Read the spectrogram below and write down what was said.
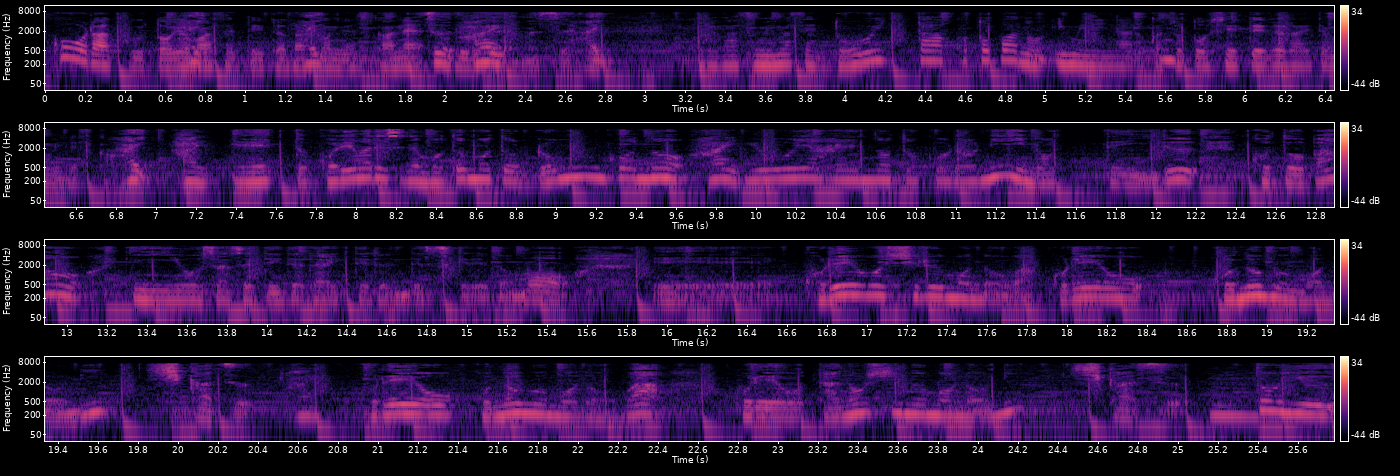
思考楽と呼ばせていただくんですかね、そうでございます、はいこれはすみません。どういった言葉の意味になるかちょっと教えていただいてもいいですか、はい、はい、えー、っとこれはですねもともと論語の要野編のところに載っている言葉を引用させていただいてるんですけれども、えー、これを知る者はこれを好む者にしかず、はい、これを好む者はこれを楽しむ者にしかず、うん、という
